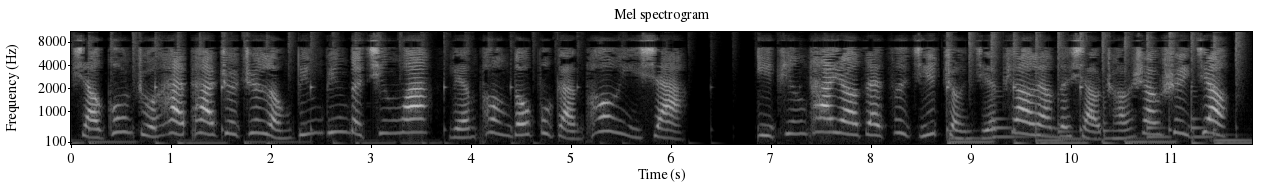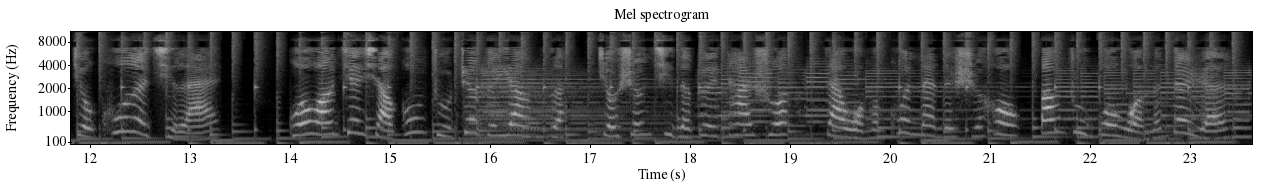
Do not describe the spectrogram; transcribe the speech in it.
小公主害怕这只冷冰冰的青蛙，连碰都不敢碰一下。一听她要在自己整洁漂亮的小床上睡觉，就哭了起来。国王见小公主这个样子，就生气地对他说：“在我们困难的时候帮助过我们的人，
